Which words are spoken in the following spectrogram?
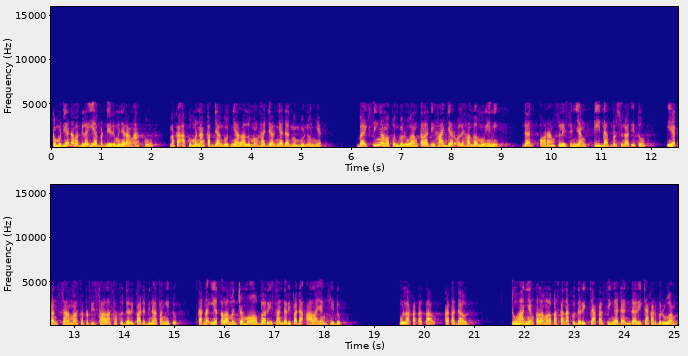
Kemudian apabila ia berdiri menyerang aku, maka aku menangkap janggutnya lalu menghajarnya dan membunuhnya. Baik singa maupun beruang telah dihajar oleh hambamu ini. Dan orang Filistin yang tidak bersunat itu, ia akan sama seperti salah satu daripada binatang itu. Karena ia telah mencemooh barisan daripada Allah yang hidup. Pula kata, kata Daud, Tuhan yang telah melepaskan aku dari cakar singa dan dari cakar beruang,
